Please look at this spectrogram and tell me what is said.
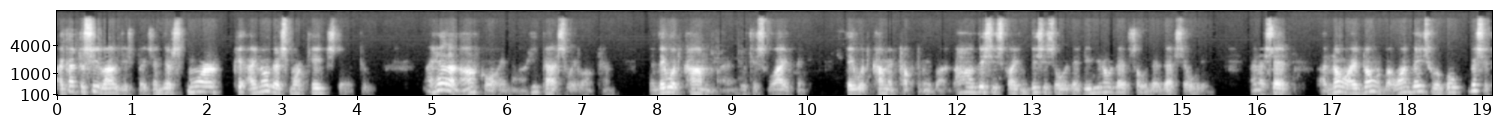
I got to see a lot of these places. And there's more, I know there's more caves there too. I had an uncle and uh, he passed away a long time. And they would come uh, with his wife and they would come and talk to me about, oh, this is going, this is over there. Do you know that's over there? That's over there. And I said, uh, no, I don't, but one day we'll go visit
